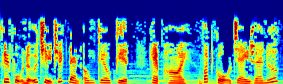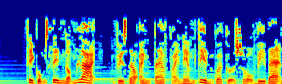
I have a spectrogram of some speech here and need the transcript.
Khi phụ nữ chỉ trích đàn ông keo kiệt, hẹp hòi, vắt cổ chảy ra nước, thì cũng xin ngẫm lại vì sao anh ta phải ném tiền qua cửa sổ vì bạn.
